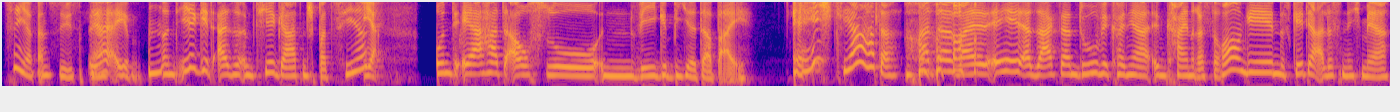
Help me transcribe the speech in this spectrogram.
Das finde ich auch ganz süß. Ja, eben. Und ihr geht also im Tiergarten spazieren. Ja. Und er hat auch so ein Wegebier dabei. Echt? Ja, hat er. Hat er, weil ey, er sagt dann, du, wir können ja in kein Restaurant gehen, das geht ja alles nicht mehr.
